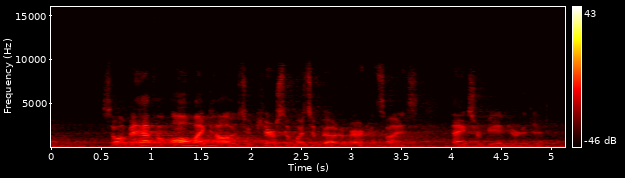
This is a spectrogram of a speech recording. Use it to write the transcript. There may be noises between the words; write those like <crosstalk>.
So on behalf of all my colleagues who care so much about American science, thanks for being here today.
